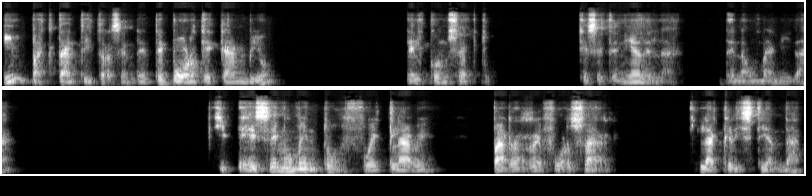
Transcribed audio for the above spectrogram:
impactante y trascendente porque cambió el concepto que se tenía de la de la humanidad. Y ese momento fue clave para reforzar la cristiandad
